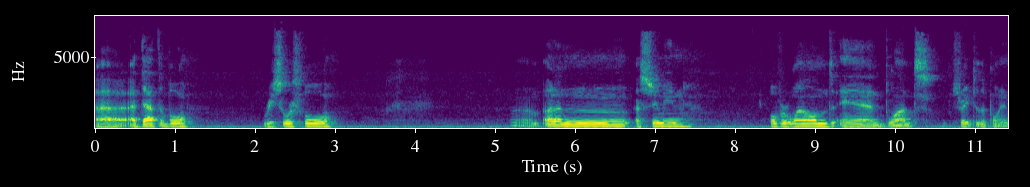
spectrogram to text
uh, adaptable, resourceful, um, unassuming, overwhelmed, and blunt, straight to the point.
